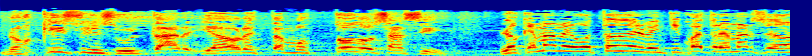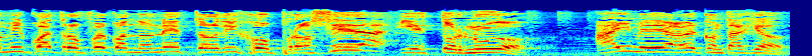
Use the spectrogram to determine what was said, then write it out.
Nos quiso insultar y ahora estamos todos así. Lo que más me gustó del 24 de marzo de 2004 fue cuando Néstor dijo proceda y estornudó. Ahí me debe haber contagiado.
